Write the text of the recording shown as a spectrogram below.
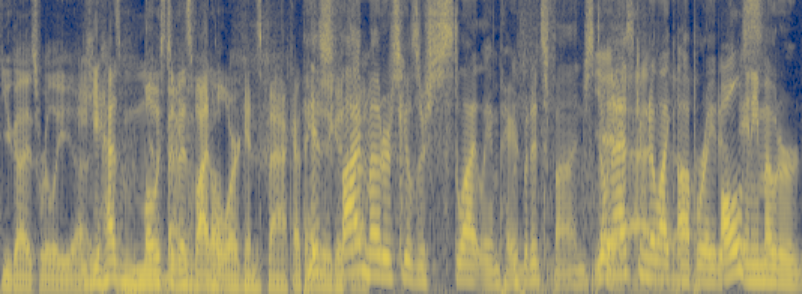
You guys really. Uh, he has most of his vital top. organs back. I think he His did a good fine job. motor skills are slightly impaired, but it's fine. Just don't Yeah, ask him to like yeah. operate Also- any motor.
